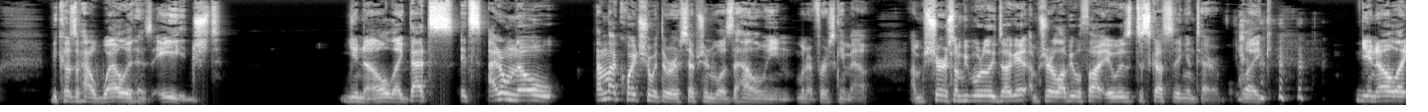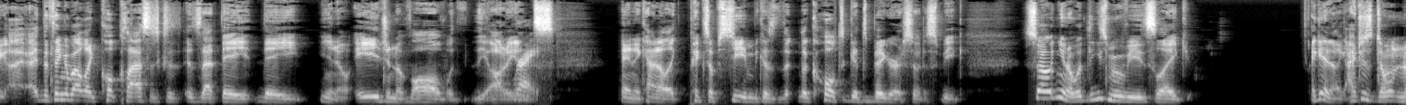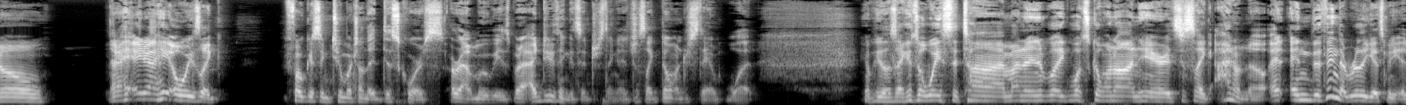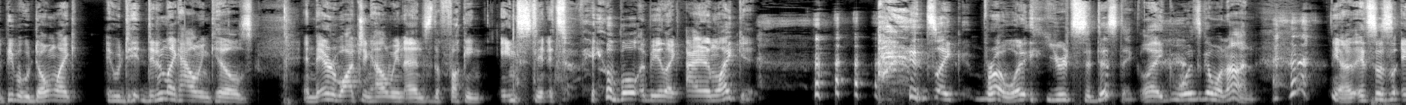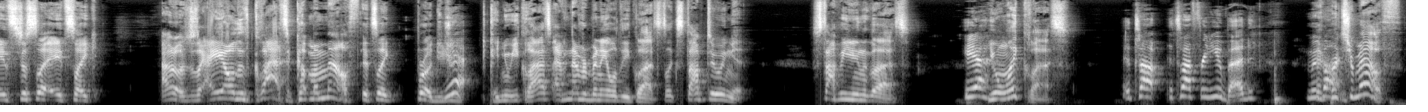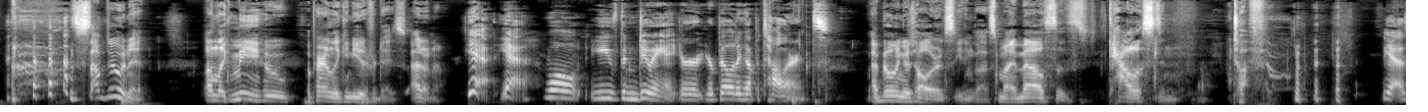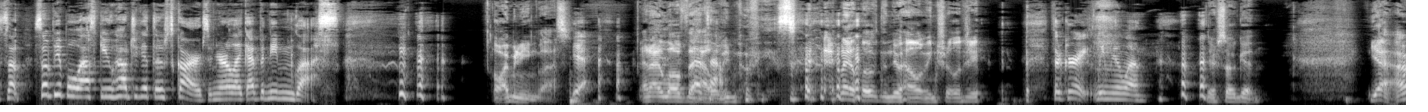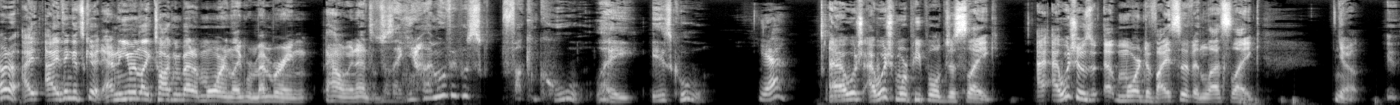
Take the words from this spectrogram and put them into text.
because of how well it has aged. You know, like that's it's I don't know, I'm not quite sure what the reception was to Halloween when it first came out. I'm sure some people really dug it. I'm sure a lot of people thought it was disgusting and terrible. Like you know, like I, I- the thing about like cult classics is, is that they they, you know, age and evolve with the audience and it kind of like picks up steam because the, the cult gets bigger, so to speak. So you know, with these movies, like again, like I just don't know. I, I, I hate always like focusing too much on the discourse around movies, but I do think it's interesting. I just like don't understand what you know. People's like it's a waste of time. I don't like what's going on here. It's just like I don't know. And, and the thing that really gets me is people who don't like who di- didn't like Halloween Kills. And they're watching Halloween Ends the fucking instant it's available and be like, I didn't like it it's like, bro, what? You're sadistic. Like, what's going on? You know, it's just, it's just like, it's like, I don't know. It's just like, I ate all this glass. It cut my mouth. It's like, bro, did Yeah. you? Can you eat glass? I've never been able to eat glass. Like, stop doing it. Stop eating the glass. yeah, You don't like glass. it's not it's not for you, bud. Move it on. hurts your mouth. stop doing it. Unlike me, who apparently can eat it for days. I don't know. yeah, yeah. Well, you've been doing it. You're you're building up a tolerance. I'm building a tolerance to eating glass. My mouth is calloused and tough. Yeah, some some people ask you how'd you get those scars, and you're like, I've been eating glass. Oh, I've been eating glass. Yeah, And I love the That's how- Halloween movies. and I love the new Halloween trilogy. they're great. Leave me alone. They're so good. Yeah, I don't know. I, I think it's good. And even like talking about it more and like remembering Halloween ends, it's just like, you know, that movie was fucking cool. Like, it is cool. Yeah, And I wish I wish more people just like I, I wish it was uh, more divisive and less like you know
